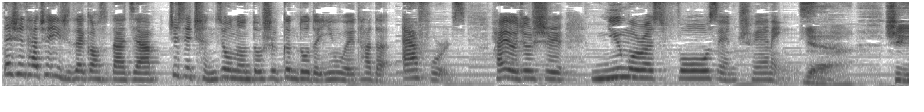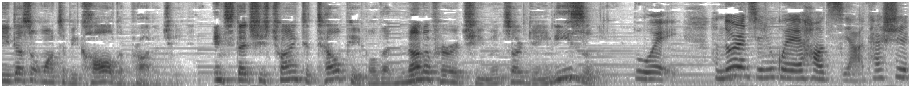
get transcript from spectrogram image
但是她却一直在告诉大家，这些成就呢，都是更多的因为她的 efforts，还有就是 numerous falls and trainings。Yeah, she doesn't want to be called a prodigy. Instead, she's trying to tell people that none of her achievements are gained easily. 对，很多人其实会好奇啊，他是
